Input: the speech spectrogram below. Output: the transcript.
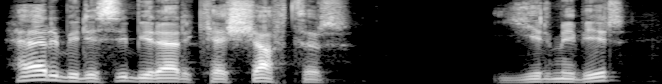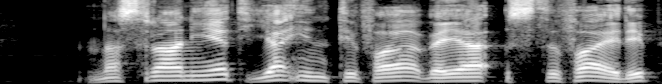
Her birisi birer keşşaftır. 21. Nasraniyet ya intifa veya istifa edip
